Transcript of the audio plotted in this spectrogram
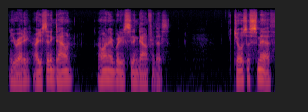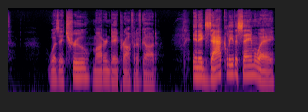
You ready? Are you sitting down? I want everybody who's sitting down for this. Joseph Smith was a true modern day prophet of God in exactly the same way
